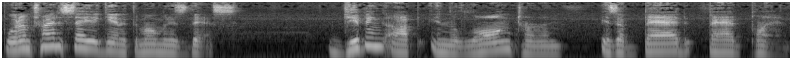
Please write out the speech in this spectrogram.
But what I'm trying to say again at the moment is this giving up in the long term is a bad, bad plan.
